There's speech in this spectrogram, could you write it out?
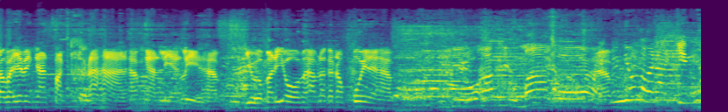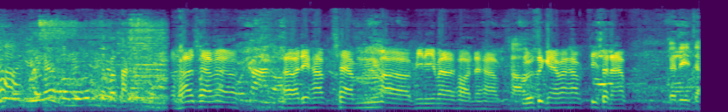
ต่อไปจะเป็นงานตักอาหารนะครับงานเลี้ยงหลีนะครับ อยู่กับมาริโอนะครับแล้วก็น้องปุ้ยนะครับหิวครับหิวมากเลยอะครับมันยุ่งกับเวลากินค่ะต้องรู้ว่ามันจะมาตักผมสัมภาษณ์แชมป์นะครับเออดีครับแชมป์เอ่อมินิมาราธอนนะครับครับ รู้สึกไงบ้างครับที่ชนะก็ดีใจ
